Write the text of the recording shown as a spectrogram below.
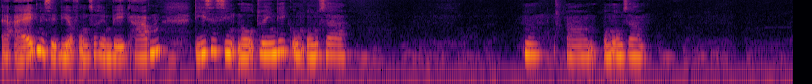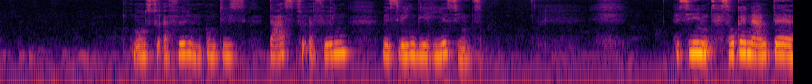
Ereignisse wir auf unserem Weg haben, diese sind notwendig, um unser, hm, ähm, um unser, um uns zu erfüllen, um dies, das zu erfüllen, weswegen wir hier sind. Es sind sogenannte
